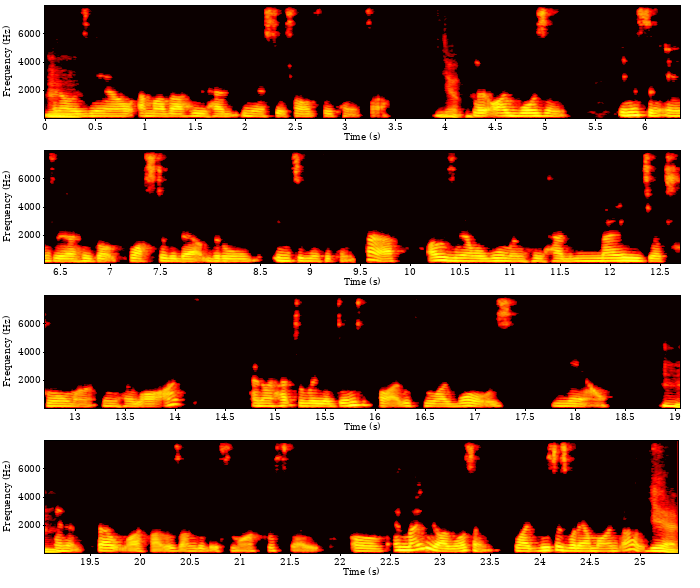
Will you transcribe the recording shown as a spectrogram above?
mm. and I mm. was now a mother who had nursed their child through cancer. Yep. So I wasn't innocent Andrea who got flustered about little insignificant crap. I was now a woman who had major trauma in her life and I had to re-identify with who I was now. Mm. And it felt like I was under this microscope of, and maybe I wasn't. Like this is what our mind does. Yeah.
